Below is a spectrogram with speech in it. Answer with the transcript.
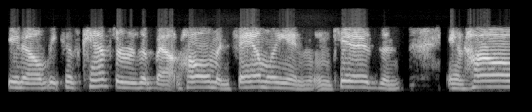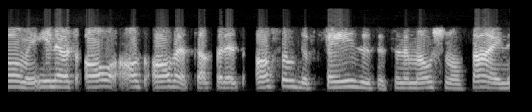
you know, because Cancer is about home and family and, and kids and and home, and you know, it's all, all all that stuff. But it's also the phases. It's an emotional sign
